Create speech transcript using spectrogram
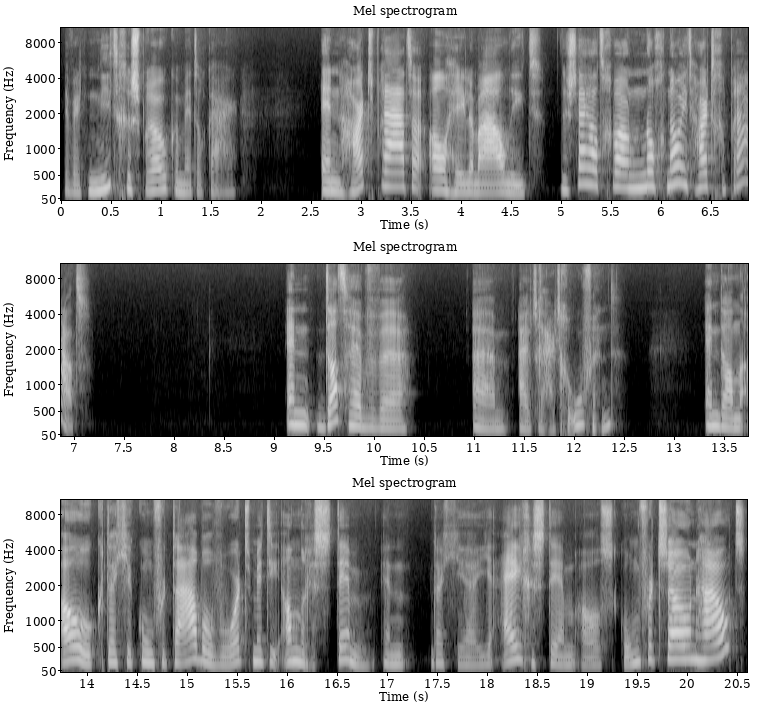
Er werd niet gesproken met elkaar. En hard praten al helemaal niet. Dus zij had gewoon nog nooit hard gepraat. En dat hebben we ehm, uiteraard geoefend. En dan ook dat je comfortabel wordt met die andere stem. En dat je je eigen stem als comfortzone houdt.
